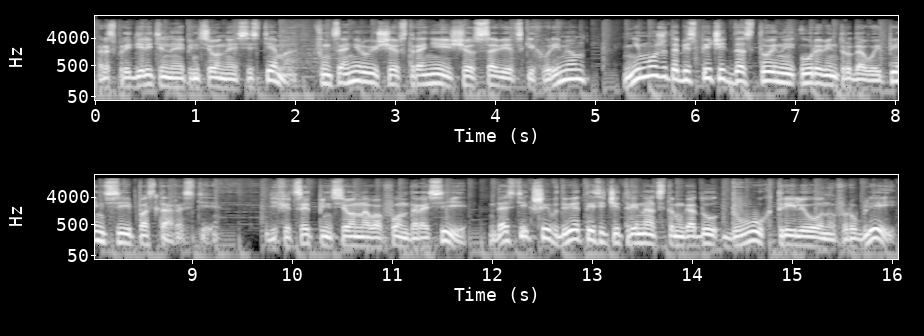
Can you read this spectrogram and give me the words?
Распределительная пенсионная система, функционирующая в стране еще с советских времен, не может обеспечить достойный уровень трудовой пенсии по старости. Дефицит Пенсионного фонда России, достигший в 2013 году 2 триллионов рублей,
